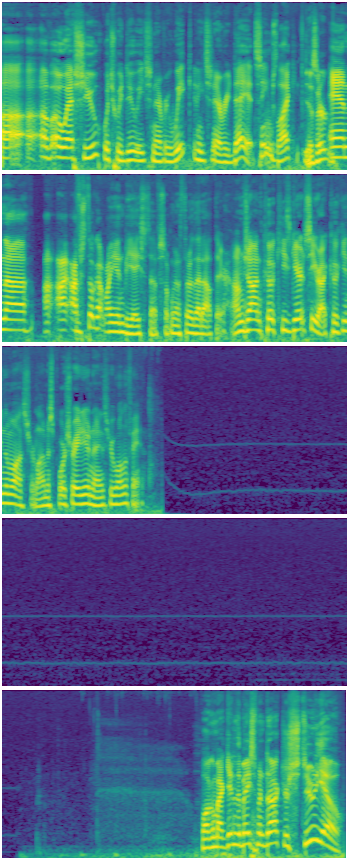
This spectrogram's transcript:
uh, of OSU, which we do each and every week and each and every day. It seems like. Yes, sir. And uh, I, I've still got my NBA stuff, so I'm going to throw that out there. I'm John Cook. He's Garrett Seawright, Cooking the Monster, Lima Sports Radio, 93.1 The Fan. Welcome back into the Basement Doctor Studio.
